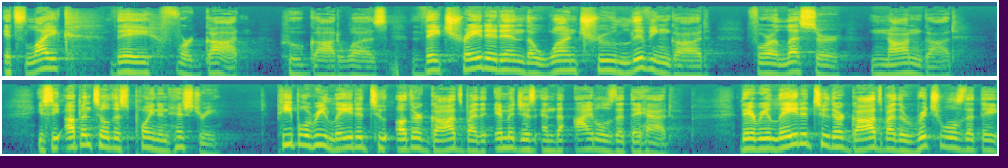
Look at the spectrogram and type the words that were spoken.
It's like they forgot who God was. They traded in the one true living God for a lesser non God. You see, up until this point in history, people related to other gods by the images and the idols that they had. They related to their gods by the rituals that they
